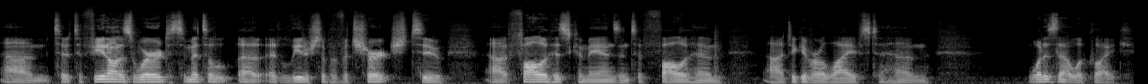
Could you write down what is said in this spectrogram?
um, to, to feed on his word, to submit to uh, leadership of a church, to uh, follow his commands, and to follow him, uh, to give our lives to him. What does that look like?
